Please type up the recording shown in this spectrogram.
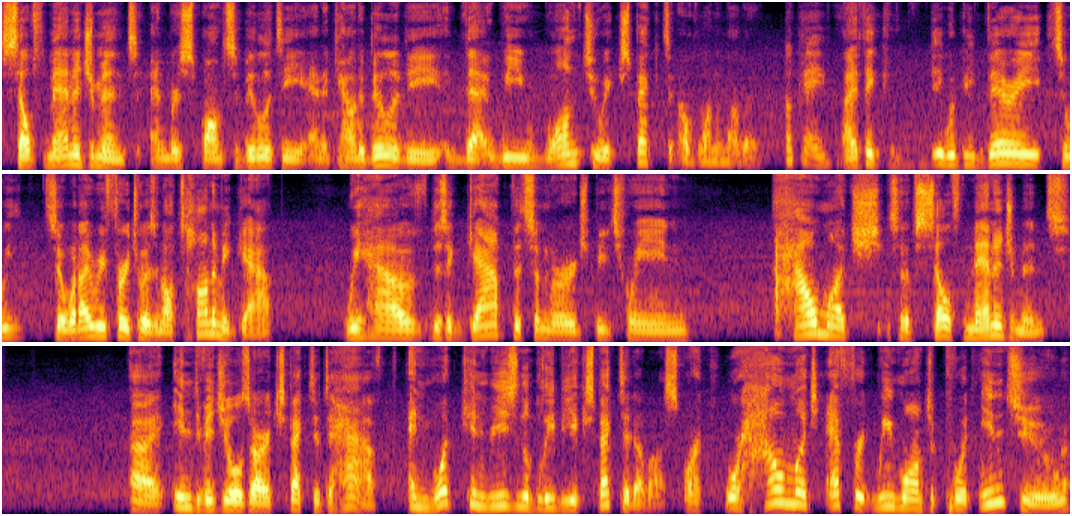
self management and responsibility and accountability that we want to expect of one another. Okay. I think it would be very so we so what I refer to as an autonomy gap. We have there's a gap that's emerged between how much sort of self management uh, individuals are expected to have and what can reasonably be expected of us or or how much effort we want to put into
